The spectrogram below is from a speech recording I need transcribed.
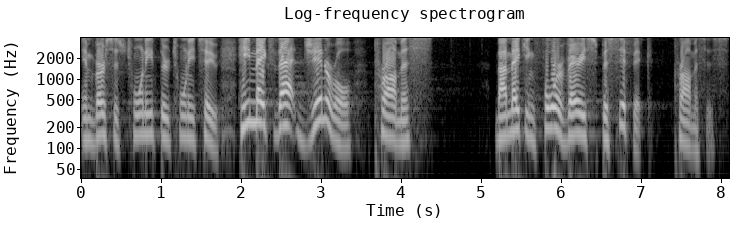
in verses 20 through 22. He makes that general promise by making four very specific promises.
